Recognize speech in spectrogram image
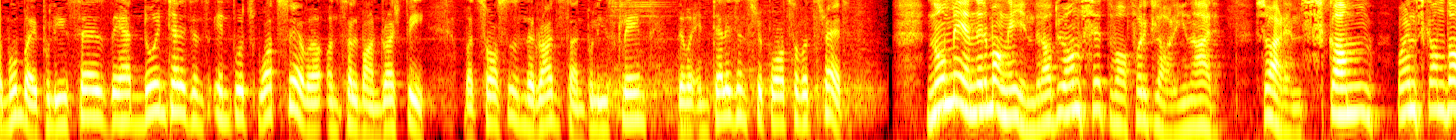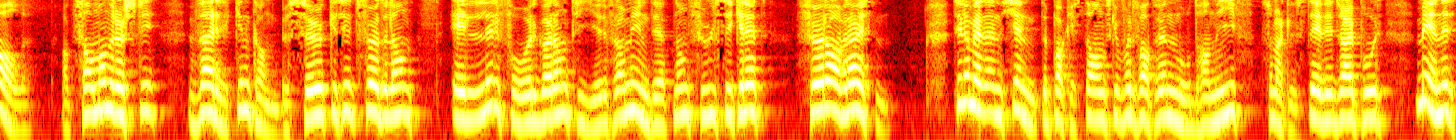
The Mumbai police says they had no intelligence inputs whatsoever on Salman Rushdie, but sources in the Rajasthan police claim there were intelligence reports of a threat. Nå mener mange indere at uansett hva forklaringen er, så er det en skam og en skandale at Salman Rushdie verken kan besøke sitt fødeland eller får garantier fra myndighetene om full sikkerhet før avreisen. Til og med den kjente pakistanske forfatteren Mod Hanif, som er til stede i Jaipur, mener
